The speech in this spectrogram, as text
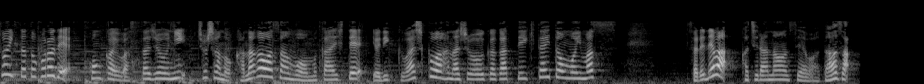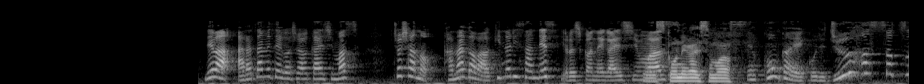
といったところで今回はスタジオに著者の神奈川さんをお迎えしてより詳しくお話を伺っていきたいと思います。それではこちらの音声をどうぞ。では改めてご紹介します。著者の神奈川明則さんです。よろしくお願いします。よろしくお願いします。え今回これ18冊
